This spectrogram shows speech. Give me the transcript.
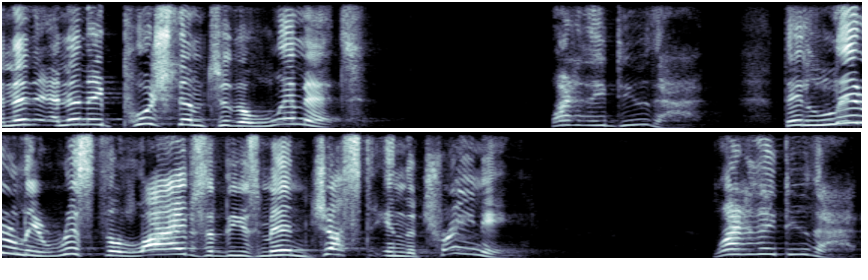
And then, and then they push them to the limit. Why do they do that? They literally risk the lives of these men just in the training. Why do they do that?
